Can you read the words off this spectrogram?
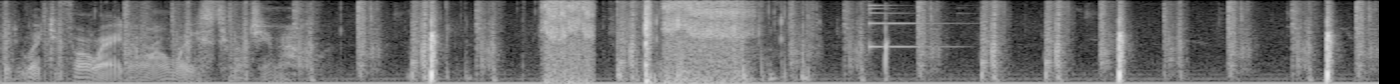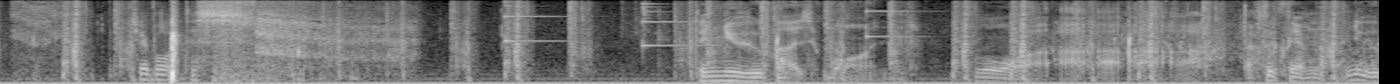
Get way too far away. I don't want to waste too much ammo. This. The new Buzz one. Whoa. Technically, I'm not a noob,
